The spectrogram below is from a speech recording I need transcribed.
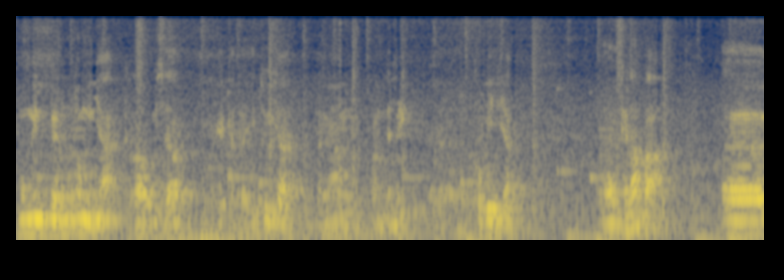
mungkin beruntung ya kalau bisa pakai kata itu ya dengan pandemi eh, COVID ya. Eh, kenapa? Eh,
